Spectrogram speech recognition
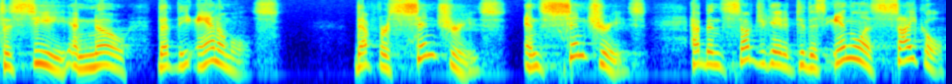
To see and know that the animals that for centuries and centuries have been subjugated to this endless cycle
